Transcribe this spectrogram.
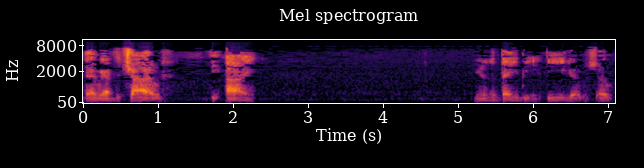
There we have the child, the I, you know, the baby, the ego. So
